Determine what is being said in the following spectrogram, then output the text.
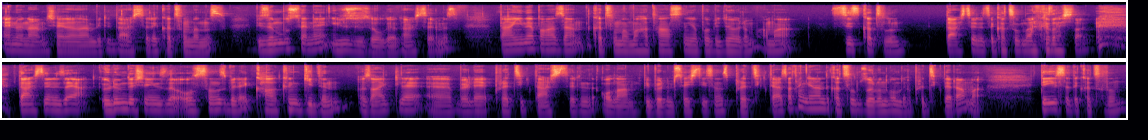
en önemli şeylerden biri derslere katılmanız. Bizim bu sene yüz yüze oluyor derslerimiz. Ben yine bazen katılmama hatasını yapabiliyorum ama siz katılın. Derslerinize katılın arkadaşlar. Derslerinize ölüm döşeğinizde olsanız bile kalkın gidin. Özellikle e, böyle pratik derslerin olan bir bölüm seçtiyseniz pratikler. Zaten genelde katılım zorunlu oluyor pratiklere ama değilse de katılın.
